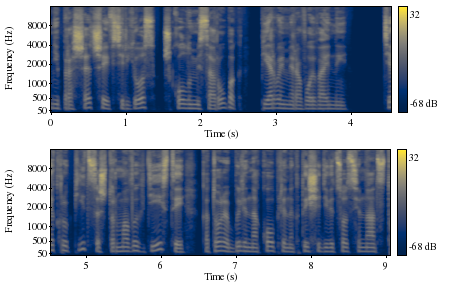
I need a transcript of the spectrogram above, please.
не прошедшей всерьез школу мясорубок Первой мировой войны. Те крупицы штурмовых действий, которые были накоплены к 1917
